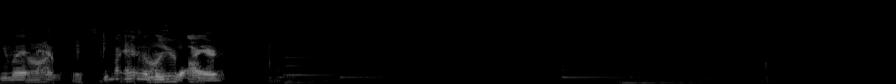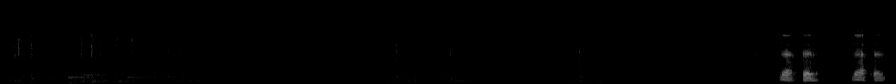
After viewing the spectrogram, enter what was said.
You might all, have you might have a loose wire. Nothing. Nothing.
